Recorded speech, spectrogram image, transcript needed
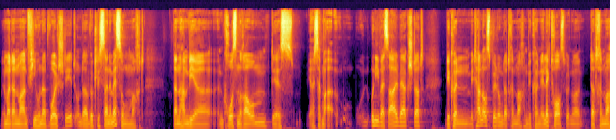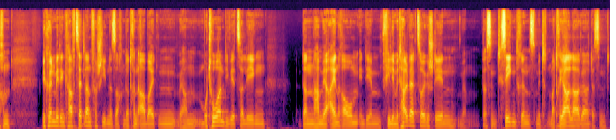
wenn man dann mal an 400 Volt steht und da wirklich seine Messungen macht. Dann haben wir einen großen Raum, der ist, ja, ich sag mal, Universalwerkstatt. Wir können Metallausbildung da drin machen, wir können Elektroausbildung da drin machen. Wir können mit den Kfz-Lern verschiedene Sachen da drin arbeiten. Wir haben Motoren, die wir zerlegen. Dann haben wir einen Raum, in dem viele Metallwerkzeuge stehen. Das sind Sägen drin mit Materiallager, das sind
